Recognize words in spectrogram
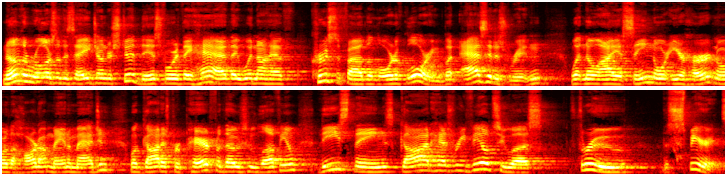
None of the rulers of this age understood this, for if they had, they would not have crucified the Lord of glory. But as it is written, what no eye has seen, nor ear heard, nor the heart of man imagined, what God has prepared for those who love him. These things God has revealed to us through the Spirit.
